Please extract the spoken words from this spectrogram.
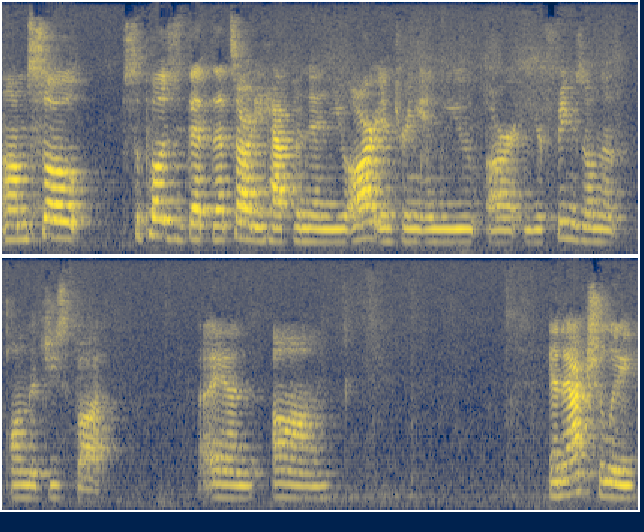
Um, so suppose that that's already happened and you are entering and you are, your finger's on the, on the G spot. And, um, and actually,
